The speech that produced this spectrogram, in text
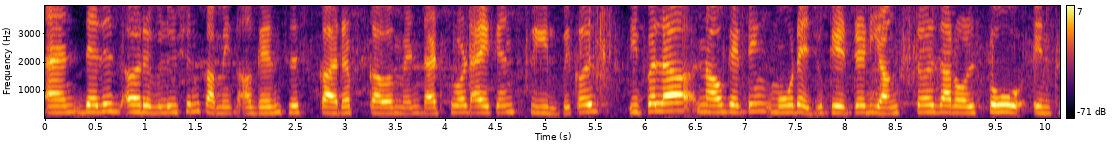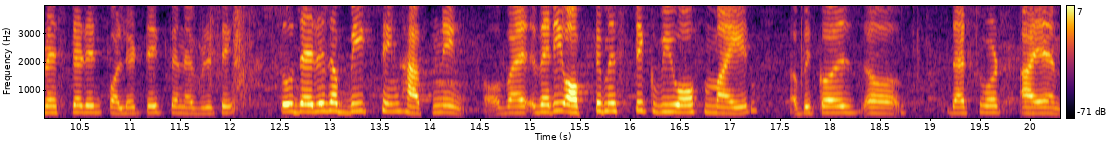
and there is a revolution coming against this corrupt government that's what i can feel because people are now getting more educated youngsters are also interested in politics and everything so there is a big thing happening a very optimistic view of mine uh, because uh, that's what i am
